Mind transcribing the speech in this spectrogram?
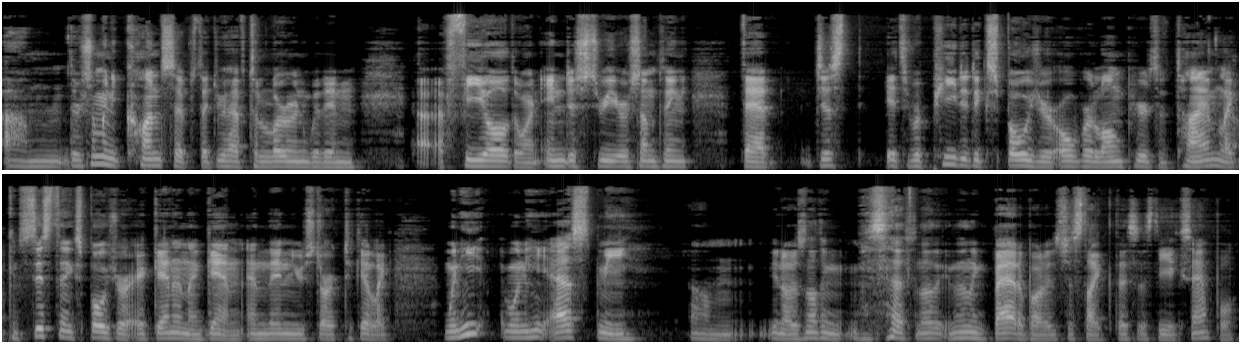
um, there's so many concepts that you have to learn within a field or an industry or something that just it's repeated exposure over long periods of time, like consistent exposure again and again, and then you start to get like when he when he asked me, um, you know, there's nothing he says nothing nothing bad about it. It's just like this is the example,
